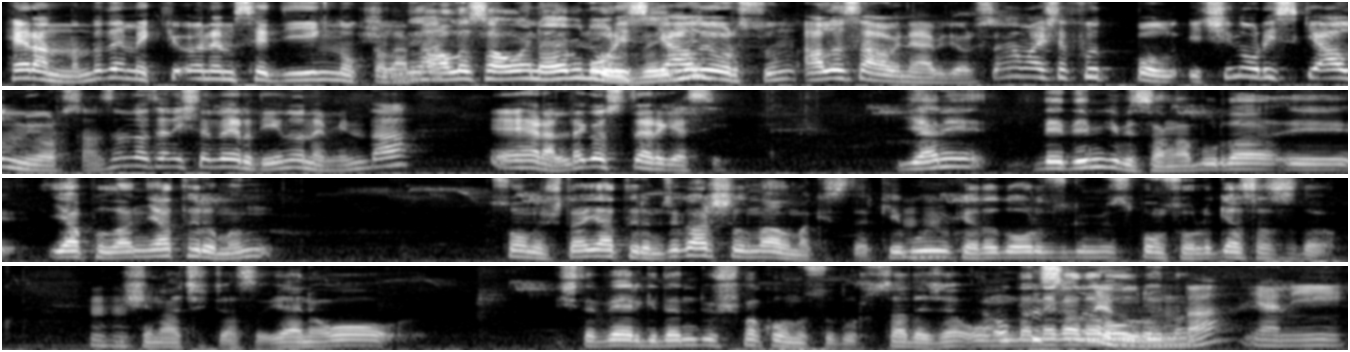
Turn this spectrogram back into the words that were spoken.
Her anlamda demek ki önemsediğin Şimdi noktalarda halı saha oynayabiliyoruz o riski değil mi? alıyorsun. Halı saha oynayabiliyorsun ama işte futbol için o riski almıyorsan sen zaten işte verdiğin önemin de e, herhalde göstergesi. Yani dediğim gibi sana burada e, yapılan yatırımın sonuçta yatırımcı karşılığını almak ister. Ki bu Hı hı. ülkede doğru düzgün bir sponsorluk yasası da yok. Hı hı. işin açıkçası. Yani o işte vergiden düşme konusudur sadece. Onun da ne kadar ne olduğunu durumda? Yani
